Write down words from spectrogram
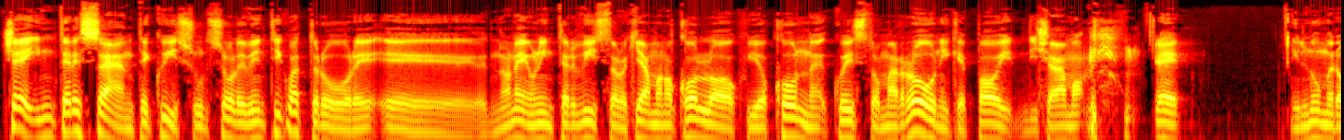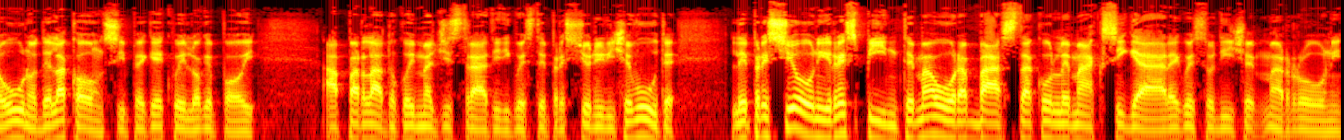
C'è interessante qui sul Sole 24 Ore, eh, non è un'intervista, lo chiamano colloquio, con questo Marroni che poi diciamo è il numero uno della Consip, che è quello che poi ha parlato con i magistrati di queste pressioni ricevute. Le pressioni respinte, ma ora basta con le maxi gare, questo dice Marroni.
